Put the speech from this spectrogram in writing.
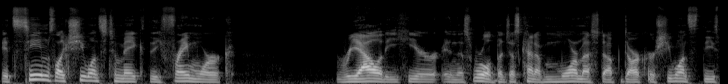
It seems like she wants to make the framework reality here in this world, but just kind of more messed up, darker. She wants these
